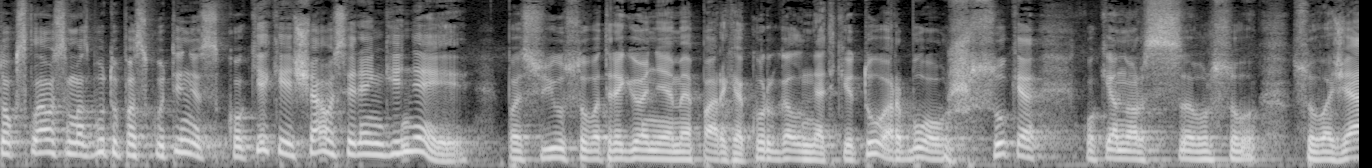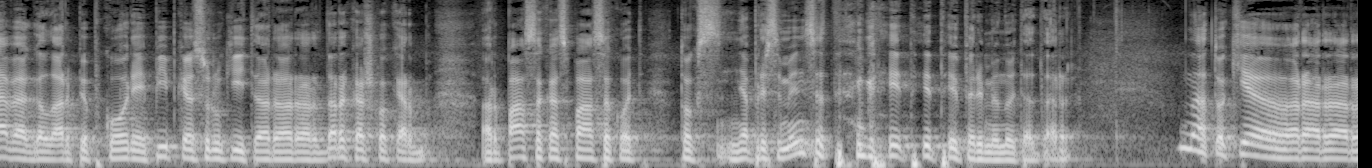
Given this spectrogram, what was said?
toks klausimas būtų paskutinis, kokie keiščiausi renginiai pas jūsų vat, regioninėme parke, kur gal net kitų, ar buvo užsukę, kokie nors su, suvažiavę, gal ar pipkoriai, pipkės rūkyti, ar, ar, ar dar kažkokia, ar, ar pasakas pasakot, toks neprisiminsit greitai, tai per minutę dar na, tokie ar, ar, ar,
